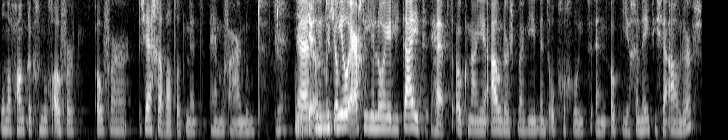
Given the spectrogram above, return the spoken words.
onafhankelijk genoeg over, over zeggen wat dat met hem of haar doet? Ja. Omdat je natuurlijk heel erg je loyaliteit hebt, ook naar je ouders bij wie je bent opgegroeid en ook je genetische ouders.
